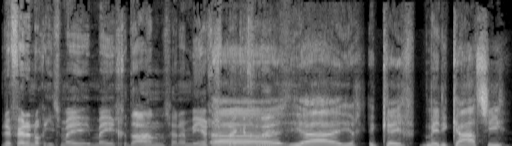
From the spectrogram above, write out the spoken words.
er verder nog iets mee, mee gedaan? Zijn er meer gesprekken Eh, geweest? Ja, ik kreeg medicatie.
